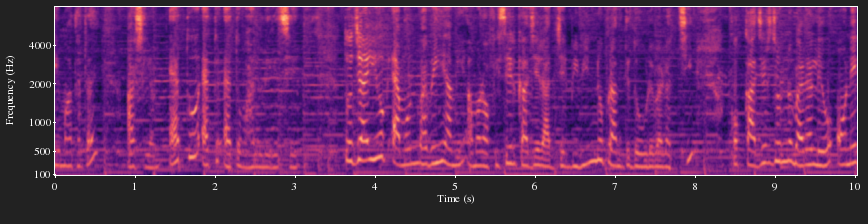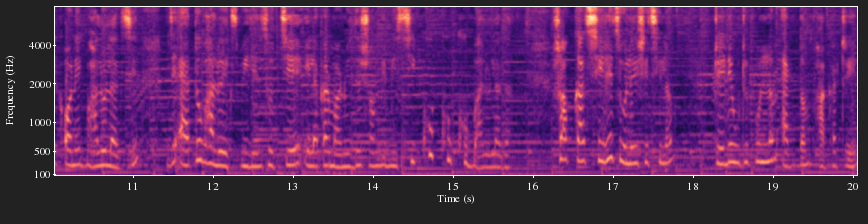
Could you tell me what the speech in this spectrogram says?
এই মাথাটায় আসলাম। এত এত এত ভালো লেগেছে। তো যাই হোক, এমনভাবেই আমি আমার অফিসের কাজে রাজ্যের বিভিন্ন প্রান্তে দৌড়ে বেড়াচ্ছি। কাজের জন্য বেড়ালেও অনেক অনেক ভালো লাগছে যে এত ভালো এক্সপিরিয়েন্স হচ্ছে এলাকার মানুষদের সঙ্গে মিশছি, খুব খুব খুব ভালো লাগা। সব কাজ সেরে চলে এসেছিলাম। ট্রেনে উঠে পড়লাম একদম ফাঁকা ট্রেন।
